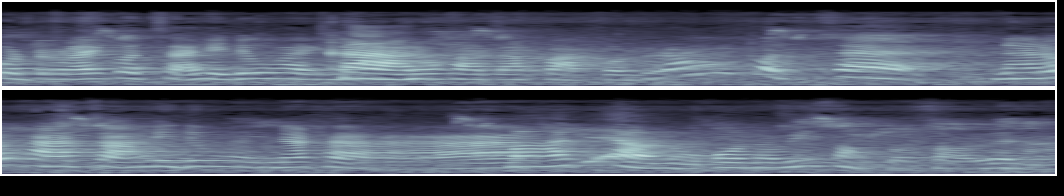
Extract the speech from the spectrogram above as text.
กดไลค์กดแชร์ให้ด้วยนะค่ะ คะลูกค้าจ๋าฝากกดไลค์กดแชร์นะลูกค้าจ๋าให้ด้วยนะคะบ้านที่แอลหนูโอนาวีสองตัวซ้อนเลยนะ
